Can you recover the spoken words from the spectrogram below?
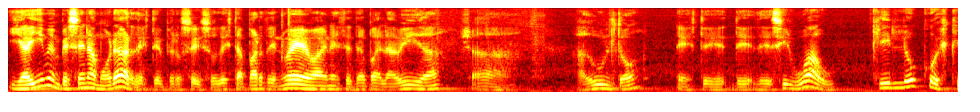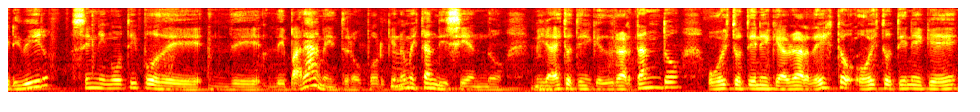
Y ahí me empecé a enamorar de este proceso, de esta parte nueva en esta etapa de la vida, ya adulto, este, de, de decir, wow, qué loco escribir sin ningún tipo de, de, de parámetro, porque no me están diciendo, mira, esto tiene que durar tanto, o esto tiene que hablar de esto, o esto tiene que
